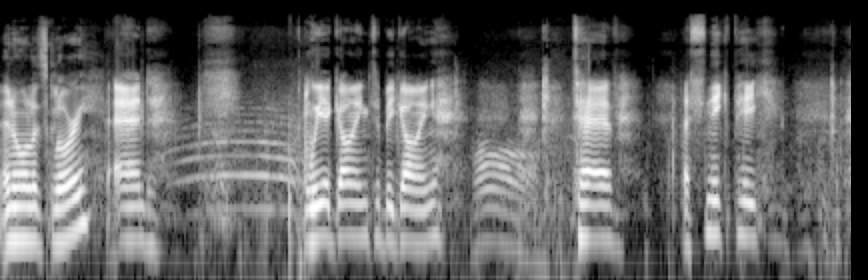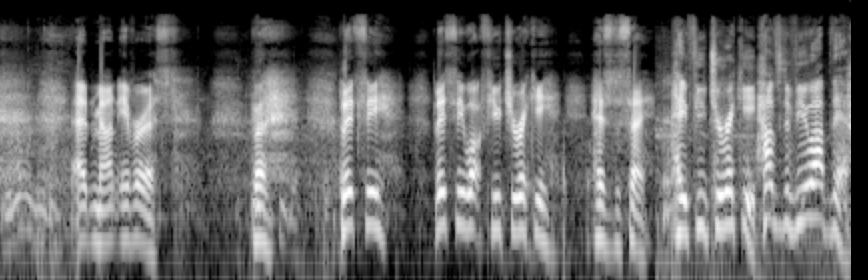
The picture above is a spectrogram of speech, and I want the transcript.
in all its glory. And we are going to be going oh. to have a sneak peek at Mount Everest. But let's see, let's see what Future Ricky has to say. Hey Future Ricky, how's the view up there?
